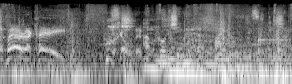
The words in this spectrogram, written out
The barricade! Approaching the final destination.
